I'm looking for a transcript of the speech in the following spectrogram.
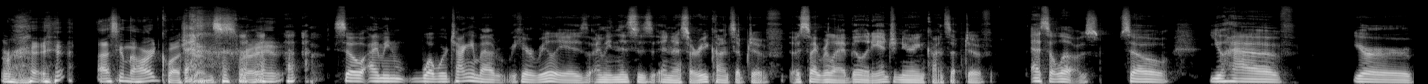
Right. Asking the hard questions, right? So, I mean, what we're talking about here really is, I mean, this is an SRE concept of a site reliability engineering concept of SLOs. So you have your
